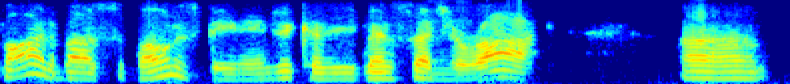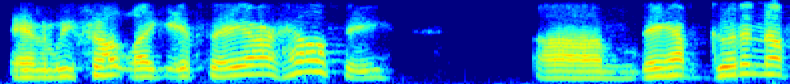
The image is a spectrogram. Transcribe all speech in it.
thought about Sabonis being injured because he's been such a rock. Um, and we felt like if they are healthy, um, they have good enough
